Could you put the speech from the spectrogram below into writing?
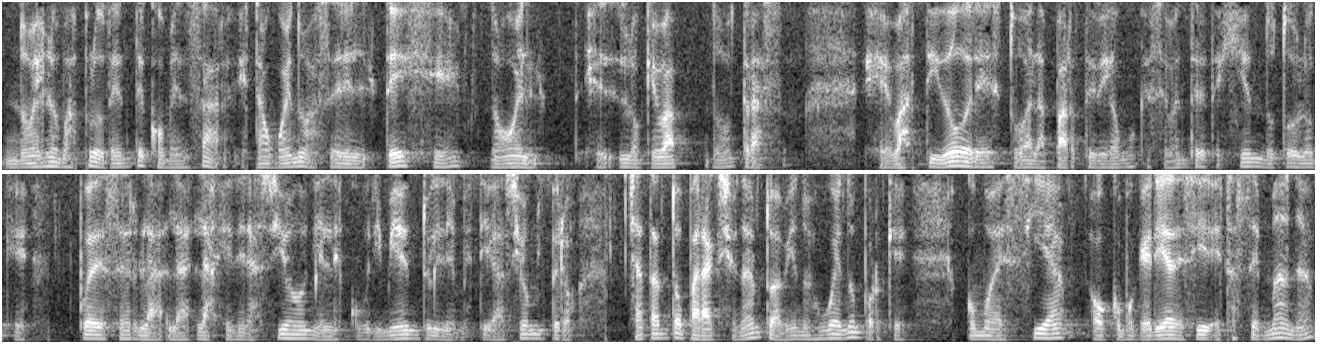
no es lo más prudente comenzar. Está bueno hacer el teje, ¿no? El, lo que va ¿no? tras eh, bastidores, toda la parte, digamos, que se va entretejiendo, todo lo que puede ser la, la, la, generación y el descubrimiento y la investigación, pero ya tanto para accionar todavía no es bueno porque como decía o como quería decir esta semana,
